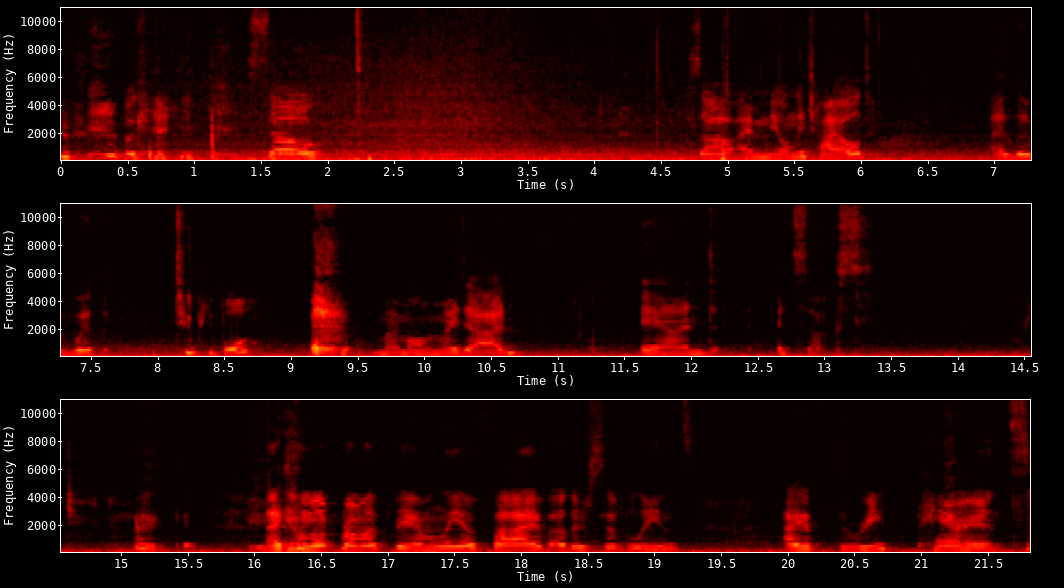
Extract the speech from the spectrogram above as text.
okay. So. So I'm the only child. I live with two people, my mom and my dad, and it sucks. Okay. I come up from a family of five other siblings. I have three parents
